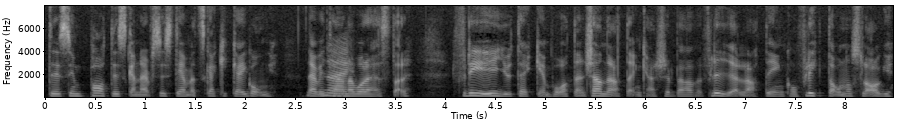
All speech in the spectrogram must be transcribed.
det sympatiska nervsystemet ska kicka igång när vi Nej. tränar våra hästar. För det är ju tecken på att den känner att den kanske behöver fly eller att det är en konflikt av något slag.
